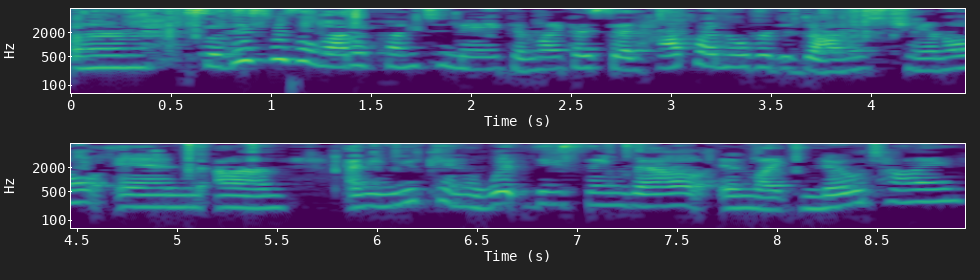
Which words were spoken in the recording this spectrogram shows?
Um, so this was a lot of fun to make. And like I said, hop on over to Donna's channel. And, um, I mean, you can whip these things out in like no time.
